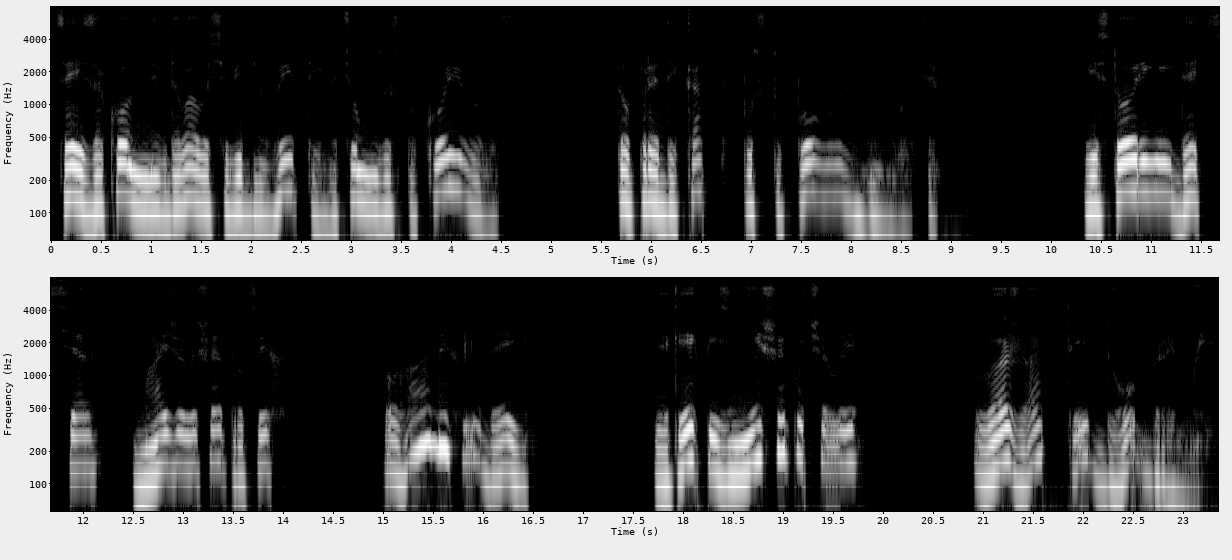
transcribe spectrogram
цей закон не вдавалося відновити і на цьому заспокоювались, то предикат поступово змінювався. В історії йдеться майже лише про цих поганих людей, яких пізніше почали вважати добрими.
